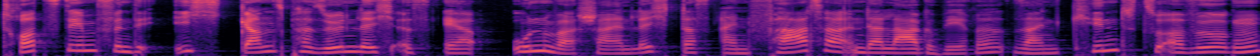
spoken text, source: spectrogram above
Trotzdem finde ich ganz persönlich es eher unwahrscheinlich, dass ein Vater in der Lage wäre, sein Kind zu erwürgen,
